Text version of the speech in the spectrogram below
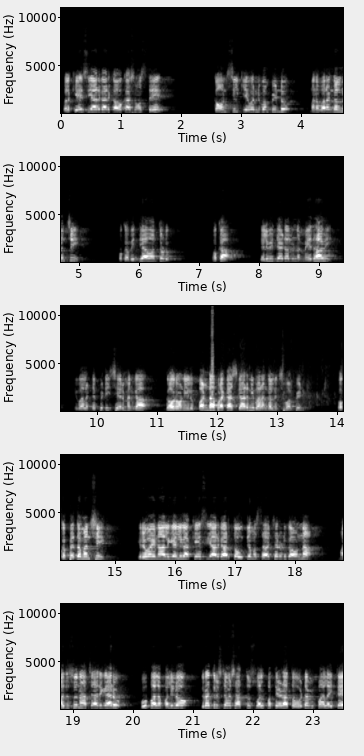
ఇవాళ కేసీఆర్ గారికి అవకాశం వస్తే కౌన్సిల్కి ఎవరిని పంపిండు? మన వరంగల్ నుంచి ఒక విద్యావంతుడు ఒక తెలివితేటలున్న మేధావి ఇవాళ డిప్యూటీ చైర్మన్గా గౌరవనీయులు బండా ప్రకాష్ గారిని వరంగల్ నుంచి పంపిండు. ఒక పెద్ద మనిషి ఇరవై నాలుగేళ్ళుగా కేసీఆర్ గారితో ఉద్యమ సహచరుడుగా ఉన్న మధుసూనాచారి గారు భూపాలపల్లిలో దురదృష్టవశాత్తు స్వల్ప తేడాతో ఓటమి పాలైతే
